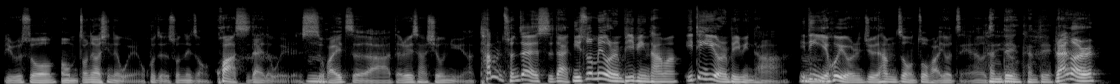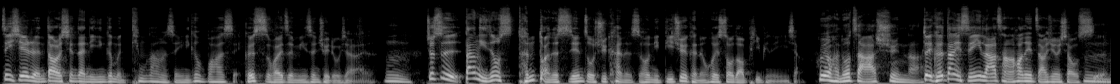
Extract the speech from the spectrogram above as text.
比如说我们宗教性的伟人，或者说那种跨时代的伟人，史怀哲啊、德瑞莎修女啊，他们存在的时代，你说没有人批评他吗？一定也有人批评他，一定也会有人觉得他们这种做法又怎样？又怎样？肯定肯定。然而，这些人到了现在，你已经根本听不到他们的声音，你根本不知道他是谁。可是史怀哲名声却留下来了。嗯，就是当你用很短的时间轴去看的时候，你的确可能会受到批评的影响，会有很多杂讯呐。对，可是当你时间一拉长的话，那杂讯就消失了。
